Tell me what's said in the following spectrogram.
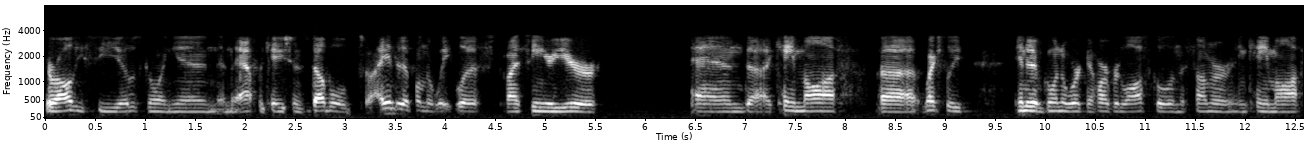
there were all these CEOs going in, and the applications doubled. So I ended up on the wait list my senior year, and uh, came off. Uh, well, actually, ended up going to work at Harvard Law School in the summer, and came off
